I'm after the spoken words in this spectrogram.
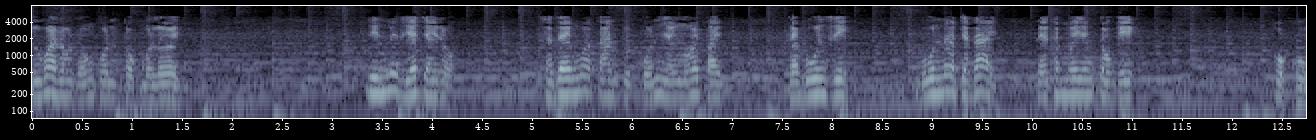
คือว่าเราสองคนตกมาเลยรินไม่เสียใจหรอก แสดงว่าการฝึกฝนยังน้อยไป แต่บูนสิ บูนน่าจะได้ แต่ทำไมยังตกอีก ก็คง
